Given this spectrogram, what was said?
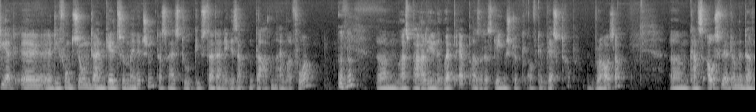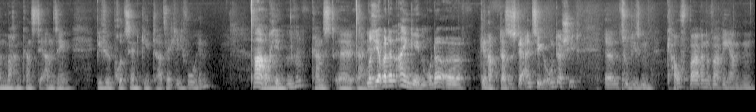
Die hat äh, die Funktion, dein Geld zu managen. Das heißt, du gibst da deine gesamten Daten einmal vor. Mhm. Ähm, du hast parallel eine Web-App, also das Gegenstück auf dem Desktop, im Browser. Ähm, kannst Auswertungen darin machen, kannst dir ansehen, wie viel Prozent geht tatsächlich wohin. Ah, okay. Ähm, Mhm. Kannst äh, deine Muss ich aber dann eingeben, oder? Äh, Genau, das ist der einzige Unterschied ähm, zu diesen kaufbaren Varianten,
